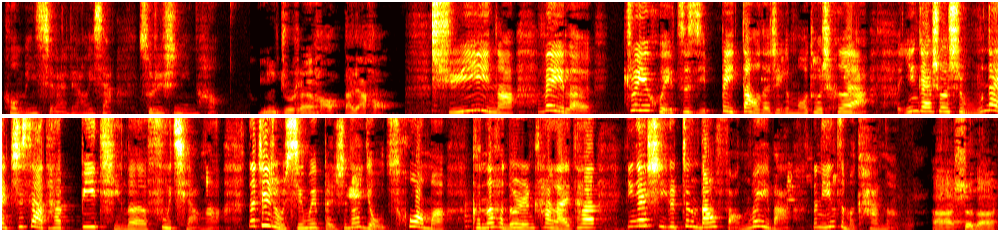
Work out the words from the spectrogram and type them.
和我们一起来聊一下。苏律师您好，嗯，主持人好，大家好。徐毅呢，为了追回自己被盗的这个摩托车呀，应该说是无奈之下，他逼停了富强啊。那这种行为本身他有错吗？可能很多人看来他应该是一个正当防卫吧。那您怎么看呢？啊，是的，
